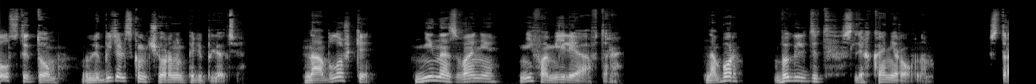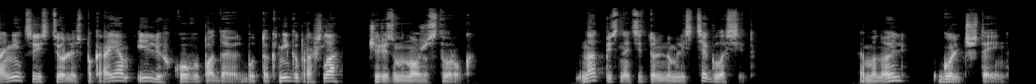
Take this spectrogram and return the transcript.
Толстый том в любительском черном переплете. На обложке ни название, ни фамилия автора. Набор выглядит слегка неровным. Страницы истерлись по краям и легко выпадают, будто книга прошла через множество рук. Надпись на титульном листе гласит Эммануэль Гольдштейн.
